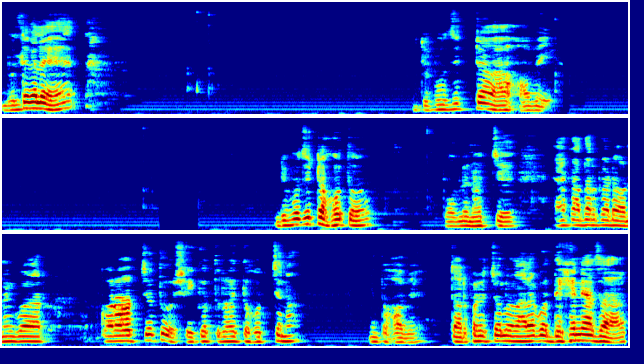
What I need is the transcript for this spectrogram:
বলতে গেলে ডিপোজিটটা হবে। ডিপোজিটটা হতো প্রবলেম হচ্ছে এক আধার কার্ডে অনেকবার করা হচ্ছে তো, সেই ক্ষেত্রে হয়তো হচ্ছে না, কিন্তু হবে। তারপরে চলুন আরেকবার দেখে নেওয়া যাক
